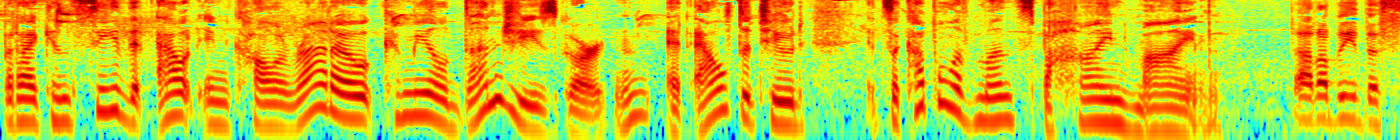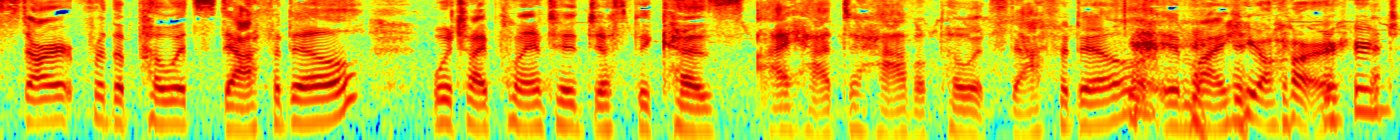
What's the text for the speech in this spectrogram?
But I can see that out in Colorado, Camille Dungy's garden, at altitude, it's a couple of months behind mine. That'll be the start for the poet's daffodil, which I planted just because I had to have a poet's daffodil in my yard.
